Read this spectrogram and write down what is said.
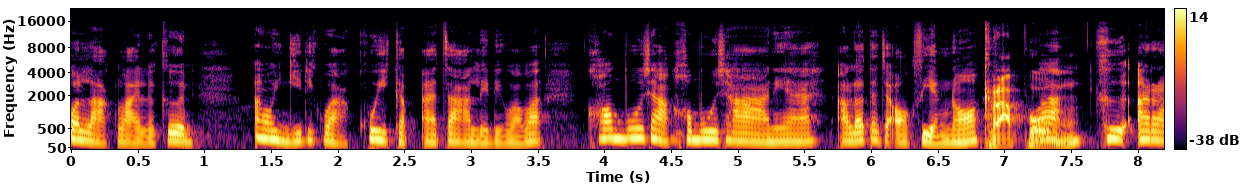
ก็หลากหลายเหลือเกิน เอาอย่างนี้ดีกว่า คุยกับอาจารย์เลยดีกว่าว่าคอมบูชาคอมบูชาเนี่ยเอาแล้วแต่จะออกเสียงเนาะครับผมว่าคืออะไร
